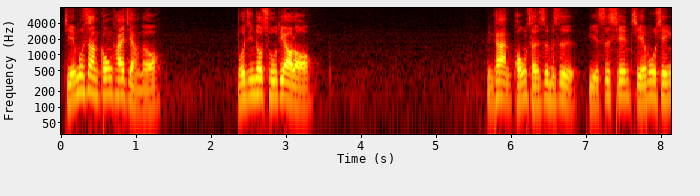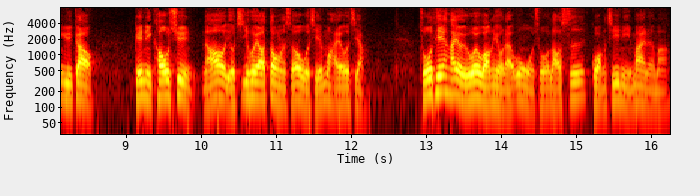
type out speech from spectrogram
节目上公开讲的哦，我已经都出掉了哦，你看鹏程是不是也是先节目先预告？给你扣讯，然后有机会要动的时候，我节目还有讲。昨天还有一位网友来问我说：“老师，广基你卖了吗？”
